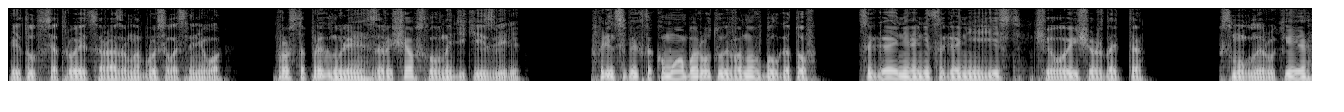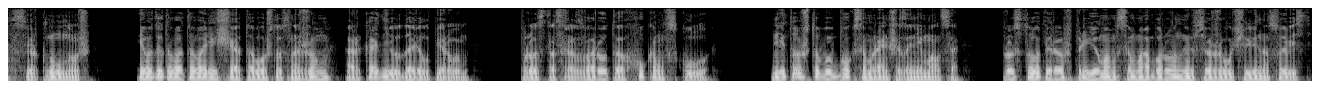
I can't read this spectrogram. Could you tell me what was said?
И тут вся троица разом набросилась на него. Просто прыгнули, зарычав, словно дикие звери. В принципе, к такому обороту Иванов был готов. Цыгане, они цыгане и есть, чего еще ждать-то? В смуглой руке сверкнул нож. И вот этого товарища от того, что с ножом, Аркадий ударил первым. Просто с разворота хуком в скулу. Не то чтобы боксом раньше занимался, просто оперов приемом самообороны все же учили на совесть.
